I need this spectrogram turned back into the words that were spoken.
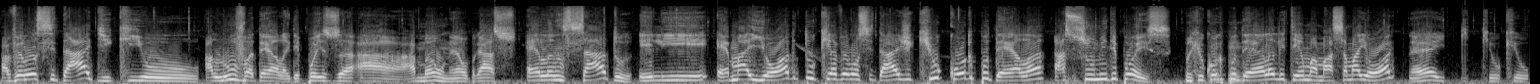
a velocidade que o a luva dela e depois a, a, a mão, né, o braço, é lançado, ele é maior do que a velocidade que o corpo dela assume depois. Porque o corpo dela, ele tem uma massa maior, né, e que, o, que o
